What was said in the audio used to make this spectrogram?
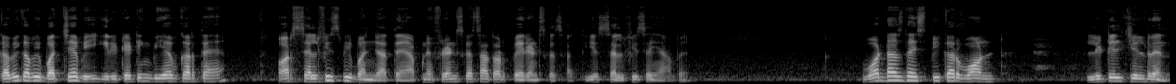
कभी कभी बच्चे भी इरिटेटिंग बिहेव करते हैं और सेल्फिश भी बन जाते हैं अपने फ्रेंड्स के साथ और पेरेंट्स के साथ। ये सेल्फिश है यहाँ पे। What does the speaker want little children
